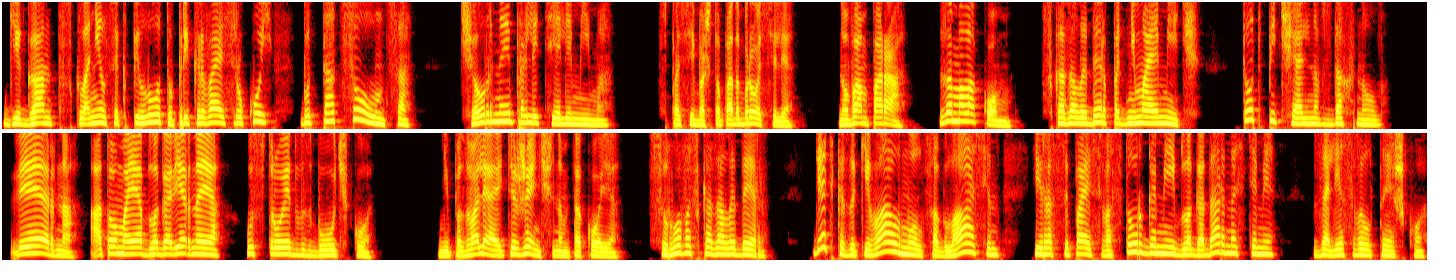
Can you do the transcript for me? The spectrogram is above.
Гигант склонился к пилоту, прикрываясь рукой, будто от солнца. Черные пролетели мимо. «Спасибо, что подбросили. Но вам пора. За молоком», — сказал Эдер, поднимая меч. Тот печально вздохнул. «Верно, а то моя благоверная устроит взбучку. «Не позволяйте женщинам такое», — сурово сказал Эдер. Дядька закивал, мол, согласен, и, рассыпаясь восторгами и благодарностями, залез в ЛТшку.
